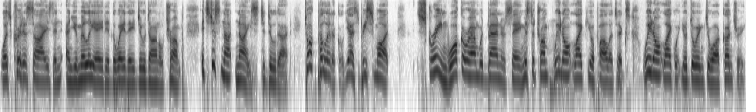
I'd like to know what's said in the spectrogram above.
was criticized and, and humiliated the way they do Donald Trump? It's just not nice to do that. Talk political. Yes, be smart. Scream, walk around with banners saying, Mr. Trump, we mm-hmm. don't like your politics. We don't like what you're doing to our country.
